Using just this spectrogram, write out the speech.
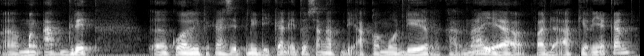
uh, mengupgrade uh, kualifikasi pendidikan itu sangat diakomodir karena ya pada akhirnya kan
